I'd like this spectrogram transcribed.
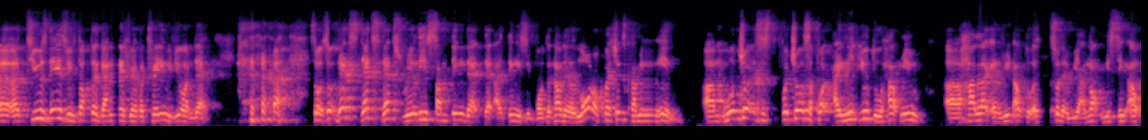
uh, uh, Tuesdays with Dr. Ganesh. We have a training with you on that. so, so that's that's that's really something that that I think is important. Now there are a lot of questions coming in. Um, virtual virtual support. I need you to help me uh, highlight and read out to us so that we are not missing out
